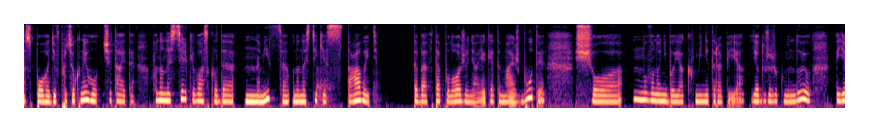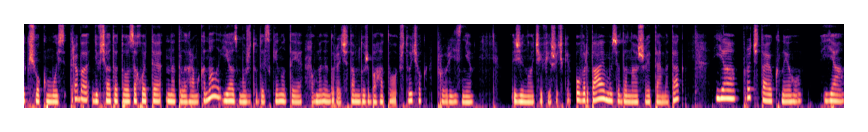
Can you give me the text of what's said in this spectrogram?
спогадів про цю книгу, читайте. Вона настільки вас кладе на місце, вона настільки ставить тебе в те положення, яке ти маєш бути, що ну воно ніби як міні-терапія. Я дуже рекомендую. Якщо комусь треба, дівчата, то заходьте на телеграм-канал, я зможу туди скинути. В мене, до речі, там дуже багато штучок про різні. Жіночі фішечки. Повертаємося до нашої теми, так? Я прочитаю книгу, я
